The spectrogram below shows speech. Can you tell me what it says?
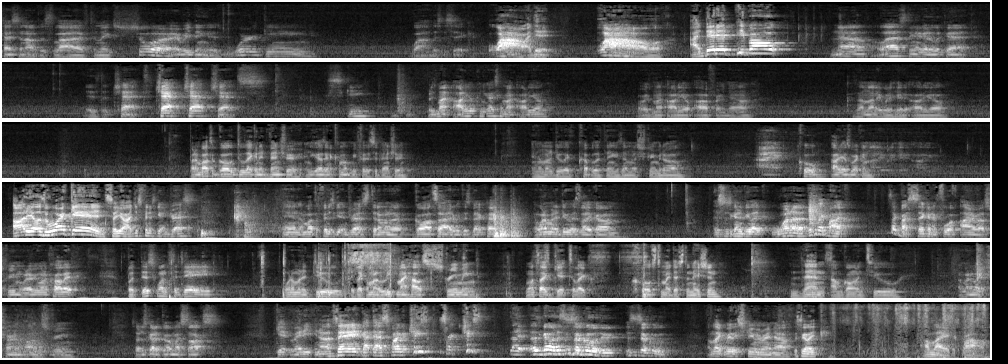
testing out this live to make sure everything is working. Wow, this is sick. Wow, I did it. Wow, I did it, people. Now, last thing I gotta look at is the chat. Chat, chat, chats. Ski. But is my audio? Can you guys hear my audio? Or is my audio off right now? Because I'm not able to hear the audio. But I'm about to go do like an adventure, and you guys are gonna come up with me for this adventure. And I'm gonna do like a couple of things. I'm gonna stream it all. Cool. Audio's working. Audio's working! So, yo, I just finished getting dressed. And I'm about to finish getting dressed. Then I'm gonna go outside with this backpack. And what I'm gonna do is like, um, this is gonna be like one of, this is like my, it's like my second or fourth IRL stream, or whatever you wanna call it. But this one today, what I'm gonna do is like, I'm gonna leave my house streaming once I get to like close to my destination. Then I'm going to, I'm gonna like turn on the stream. So I just gotta throw my socks get ready. You know what I'm saying? Got that spark. Chase. Spark, chase. Like, let's go. This is so cool, dude. This is so cool. I'm like really streaming right now. It's like, I'm like, wow.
